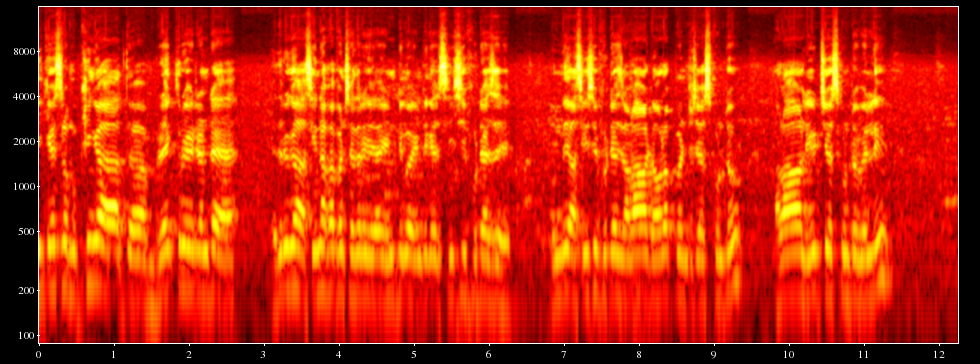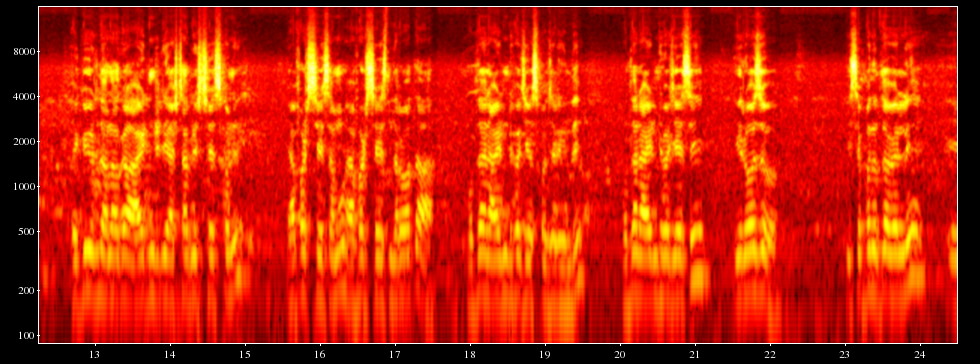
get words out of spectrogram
ఈ కేసులో ముఖ్యంగా బ్రేక్ త్రూ ఏంటంటే ఎదురుగా సీన్ ఆఫ్ అఫెన్స్ ఎదురు ఇంటికి ఇంటికి సీసీ ఫుటేజ్ ఉంది. ఆ సీసీ ఫుటేజ్ అలా డెవలప్మెంట్ చేసుకుంటూ అలా లీడ్ చేసుకుంటూ వెళ్ళి ఎక్యూట్ అలాగా ఐడెంటిటీ ఎస్టాబ్లిష్ చేసుకొని ఎఫర్ట్స్ చేసాము ఎఫర్ట్స్ చేసిన తర్వాత ముద్దాయిని ఐడెంటిఫై చేసుకోవడం జరిగింది. ముద్దాయిని ఐడెంటిఫై చేసి ఈరోజు ఈ సిబ్బందితో వెళ్ళి ఈ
